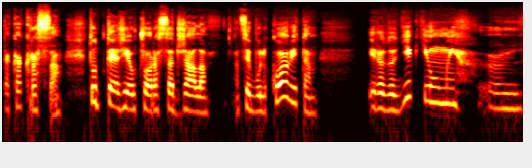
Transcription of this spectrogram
Така краса. Тут теж я вчора саджала цибулькові, там і рододіктіуми, ем,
